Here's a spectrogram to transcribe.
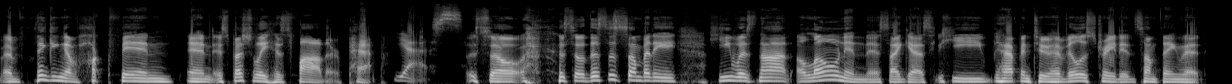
I'm thinking of Huck Finn and especially his father, Pap. Yes. So, so this is somebody. He was not alone in this. I guess he happened to have illustrated something that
